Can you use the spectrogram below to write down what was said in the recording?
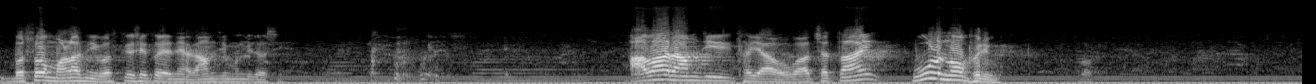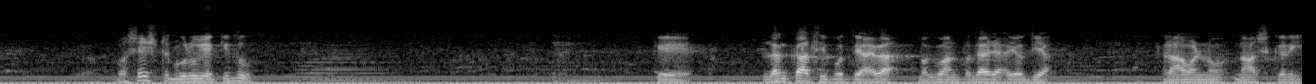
બસો માણસની વસ્તી છે, તો ત્યાં રામજી મંદિર હશે. આવા રામજી થયા હોવા છતાંય કુળ ન ફર્યું વશિષ્ઠ ગુરુએ કીધું કે લંકાથી પોતે આવ્યા, ભગવાન પધાર્યા અયોધ્યા. રાવણનો નાશ કરી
